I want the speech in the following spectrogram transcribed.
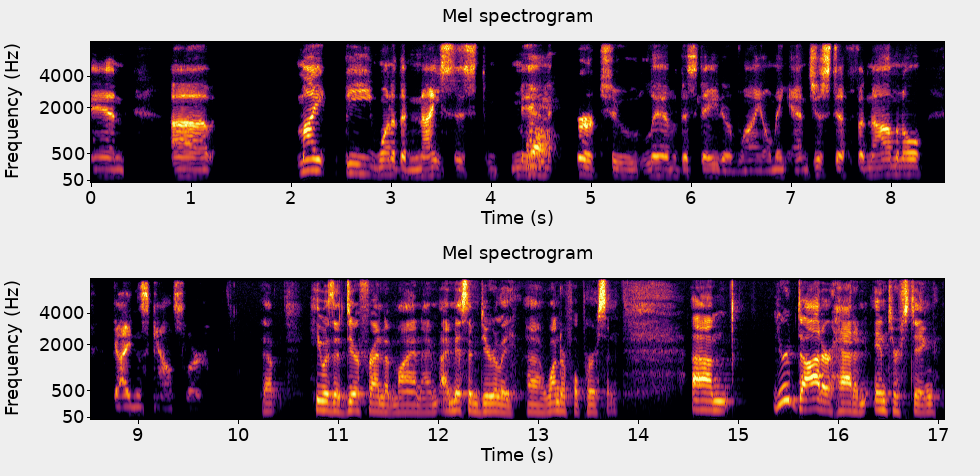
and uh, might be one of the nicest men oh. ever to live the state of Wyoming and just a phenomenal guidance counselor. Yep. He was a dear friend of mine. I, I miss him dearly. A wonderful person. Um, your daughter had an interesting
